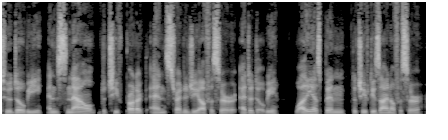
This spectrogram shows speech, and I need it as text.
to Adobe, and is now the chief product and strategy officer at Adobe while he has been the chief design officer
